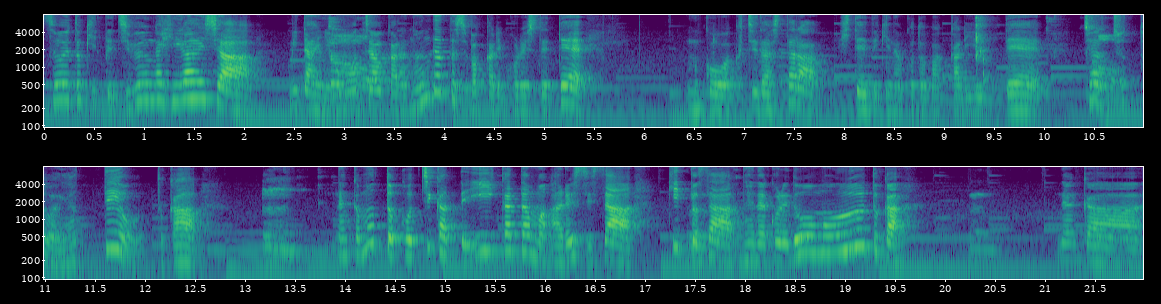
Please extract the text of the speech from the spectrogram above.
そういう時って自分が被害者みたいに思っちゃうからなんで私ばっかりこれしてて向こうは口出したら否定的なことばっかり言ってじゃあちょっとはやってよとかうん。なんかもっとこっちかって言い方もあるしさきっとさ「なんだこれどう思う?」とかうん。なんか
